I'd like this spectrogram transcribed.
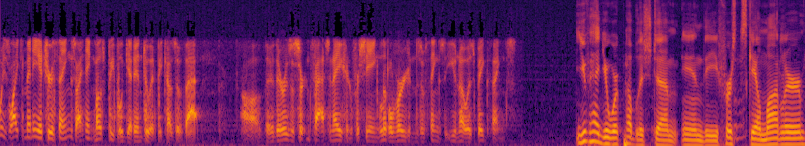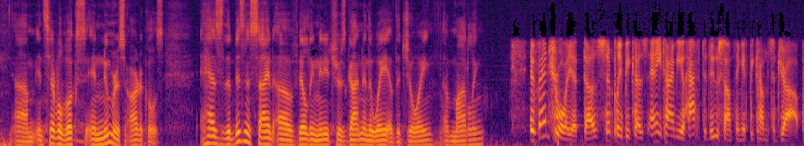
always liked miniature things. I think most people get into it because of that. Uh, there, there is a certain fascination for seeing little versions of things that you know as big things. You've had your work published um, in the FineScale Modeler, um, in several books, and numerous articles. Has the business side of building miniatures gotten in the way of the joy of modeling? Eventually, it does, simply because anytime you have to do something, it becomes a job.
